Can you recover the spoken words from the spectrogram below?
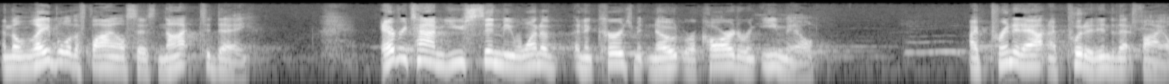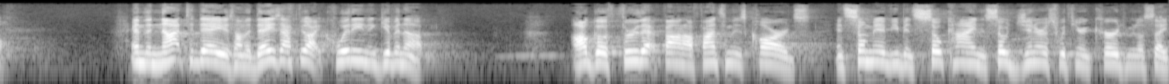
And the label of the file says, Not today. Every time you send me one of an encouragement note or a card or an email, I print it out and I put it into that file. And the not today is on the days I feel like quitting and giving up. I'll go through that file and I'll find some of these cards. And so many of you have been so kind and so generous with your encouragement. I'll say,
